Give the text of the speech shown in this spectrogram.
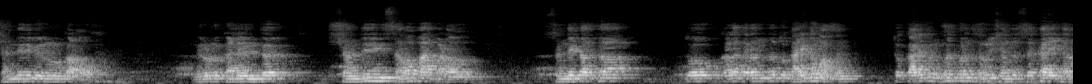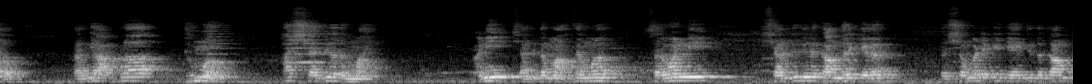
शांतीने मिरवणूक काढावं. मिरवणूक काढल्यानंतर शांतीने सभा पार पाडावं. संध्याकाळचा जो कलाकारांचा जो कार्यक्रम असेल तो कार्यक्रम होतपर्यंत सर्व शांत सहकार्य करावं. कारण की आपला धम्म हा शांतीचा धम्म आहे. आणि शांती धम्म असल्यामुळं सर्वांनी शांततेनं काम जर केलं तर शंभर टक्के जयंतीचं काम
